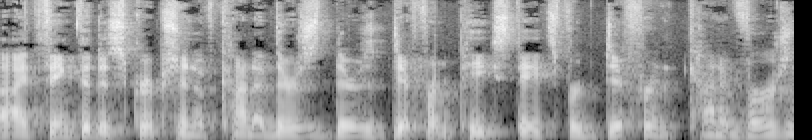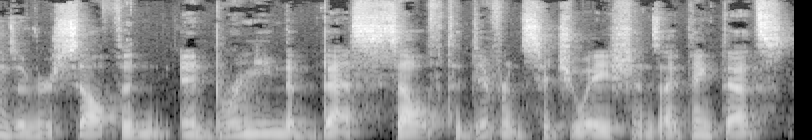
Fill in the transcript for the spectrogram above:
I think the description of kind of there's there's different peak states for different kind of versions of yourself and and bringing the best self to different situations. I think that's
